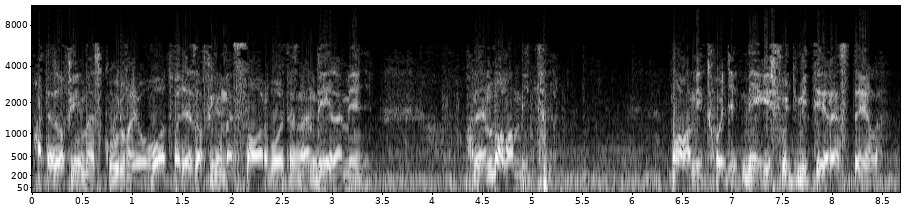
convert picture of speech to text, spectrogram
hát ez a film ez kurva jó volt, vagy ez a film ez szar volt, ez nem vélemény, hanem valamit. Valamit, hogy mégis úgy mit éreztél.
